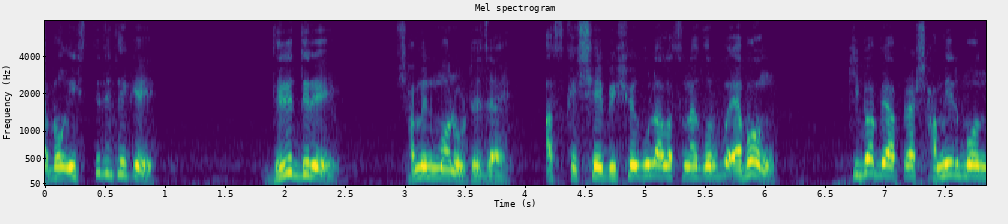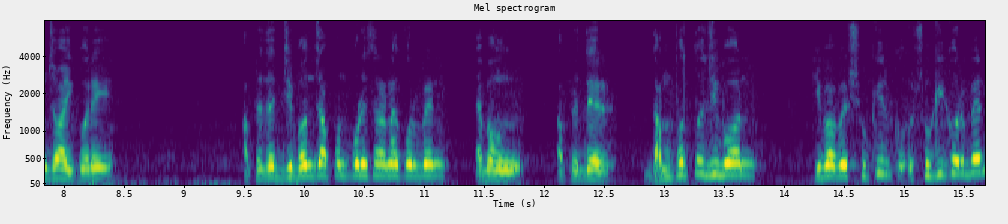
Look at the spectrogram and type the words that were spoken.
এবং স্ত্রী থেকে ধীরে ধীরে স্বামীর মন উঠে যায়। আজকে সেই বিষয়গুলো আলোচনা করব এবং কীভাবে আপনারা স্বামীর মন জয় করে আপনাদের জীবনযাপন পরিচালনা করবেন এবং আপনাদের দাম্পত্য জীবন কীভাবে সুখী সুখী করবেন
